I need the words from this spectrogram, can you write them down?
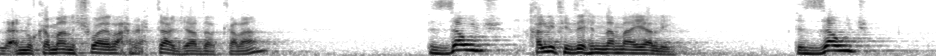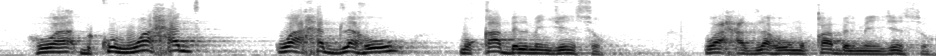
لأنه كمان شوي راح نحتاج هذا الكلام. الزوج خلي في ذهننا ما يلي. الزوج هو بيكون واحد واحد له مقابل من جنسه. واحد له مقابل من جنسه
